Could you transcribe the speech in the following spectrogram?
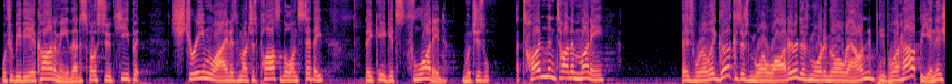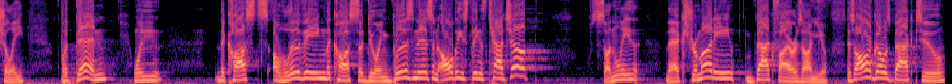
which would be the economy that is supposed to keep it streamlined as much as possible. Instead, they they it gets flooded, which is a ton and ton of money is really good because there's more water, there's more to go around, and people are happy initially. But then when the costs of living, the costs of doing business, and all these things catch up, suddenly the extra money backfires on you. This all goes back to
